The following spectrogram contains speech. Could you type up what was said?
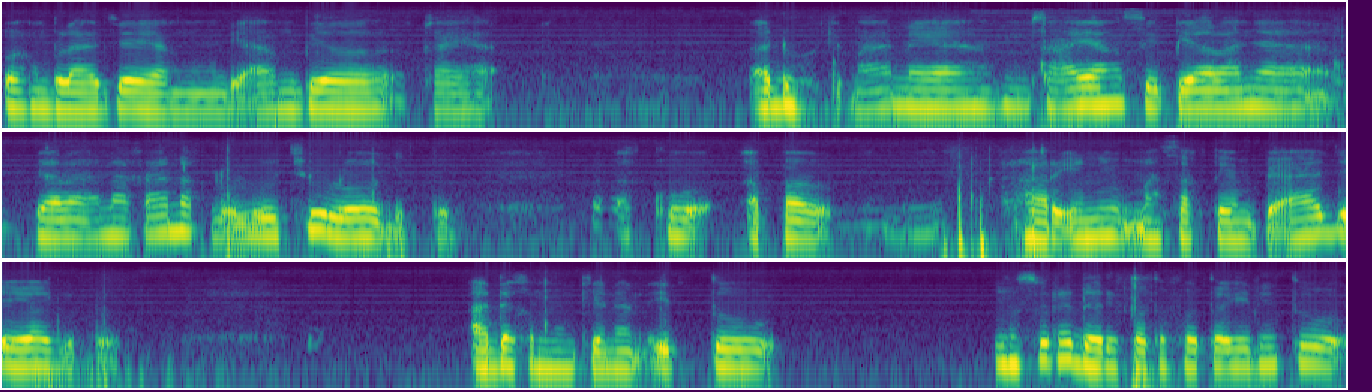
uang belanja yang diambil kayak aduh gimana ya? Sayang sih pialanya piala anak-anak lucu loh gitu. Aku apa hari ini masak tempe aja ya gitu. Ada kemungkinan itu maksudnya dari foto-foto ini tuh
